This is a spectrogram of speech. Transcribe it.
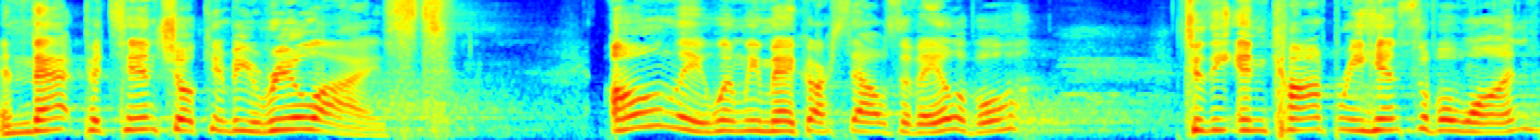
And that potential can be realized only when we make ourselves available to the incomprehensible one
